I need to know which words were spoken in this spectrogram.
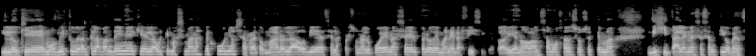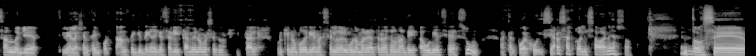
Y lo que hemos visto durante la pandemia es que en las últimas semanas de junio se retomaron las audiencias, las personas lo pueden hacer, pero de manera física. Todavía no avanzamos hacia un sistema digital en ese sentido, pensando que si bien la gente es importante que tenga que hacer el cambio de nombre registral, ¿por qué no podrían hacerlo de alguna manera a través de una audiencia de Zoom? Hasta el Poder Judicial se actualizaba en eso. Mm. Entonces,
